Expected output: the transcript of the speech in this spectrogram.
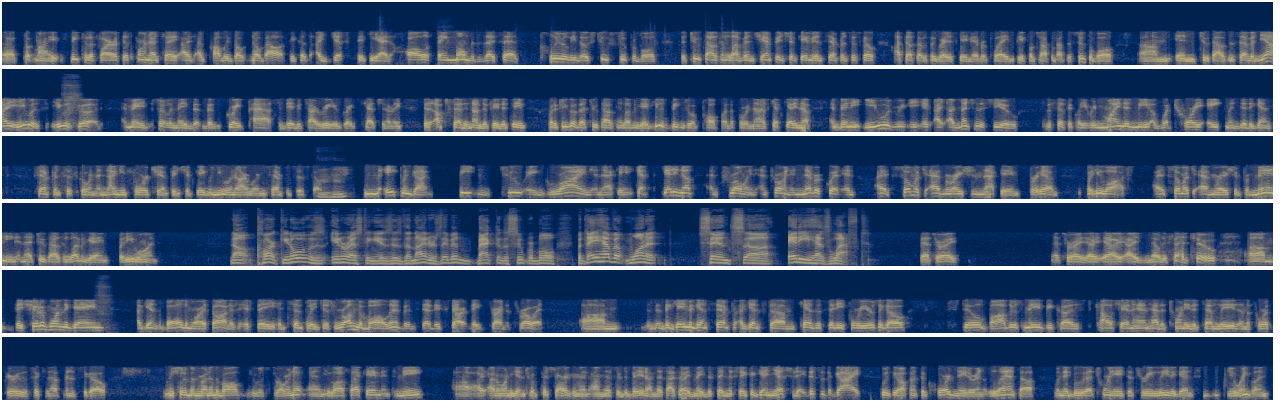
uh, put my feet to the fire at this point, I'd say I'd, I'd probably vote no ballot because I just think he had Hall of Fame moments. As I said, clearly those two Super Bowls, the 2011 championship game in San Francisco, I thought that was the greatest game ever played. People talk about the Super Bowl um, in 2007. Yeah, he was he was good and made certainly made the, the great pass to David Tyree, a great catch and everything to upset an undefeated team. But if you go to that 2011 game, he was beaten to a pulp by the 49ers, kept getting up. And Vinny, you would, re- I, I mentioned this to you specifically. It reminded me of what Troy Aikman did against San Francisco in the 94 championship game when you and I were in San Francisco. Mm-hmm. Aikman got beaten to a grind in that game. He kept getting up and throwing and throwing and never quit. And I had so much admiration in that game for him, but he lost. I had so much admiration for Manning in that 2011 game, but he won. Now, Clark, you know what was interesting is is the Niners they've been back to the Super Bowl, but they haven't won it since uh, Eddie has left. That's right. That's right. I, I, I noticed that too. Um, they should have won the game against Baltimore. I thought if if they had simply just run the ball in, but instead they start they tried to throw it. Um, the, the game against San, against um, Kansas City four years ago still bothers me because Kyle Shanahan had a 20 to 10 lead in the fourth period with six and a half minutes to go. We should have been running the ball. He was throwing it, and he lost that game. And to me, uh, I, I don't want to get into a pitched argument on this or debate on this. I thought he made the same mistake again yesterday. This is the guy who was the offensive coordinator in Atlanta when they blew that 28 to three lead against New England,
